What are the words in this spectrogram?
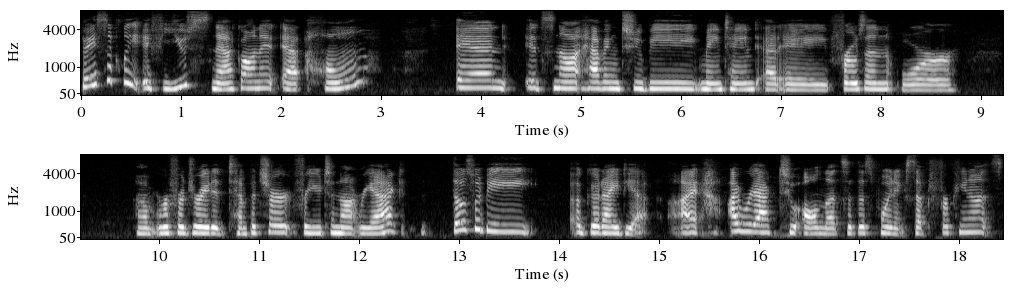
Basically, if you snack on it at home and it's not having to be maintained at a frozen or um, refrigerated temperature for you to not react, those would be a good idea. I I react to all nuts at this point except for peanuts.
